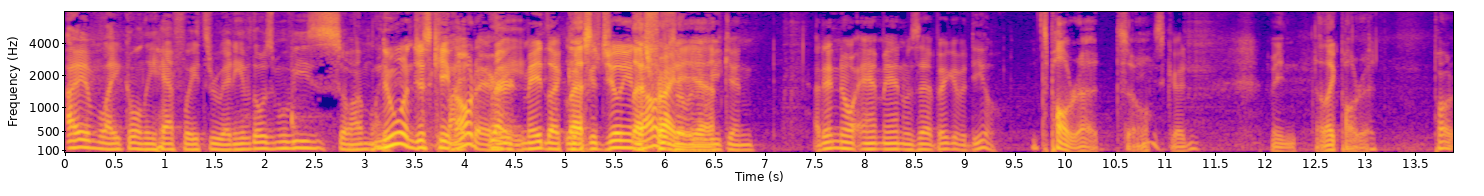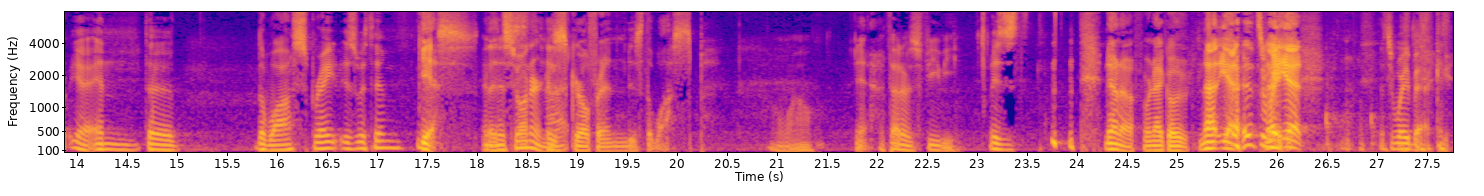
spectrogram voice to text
I am like only halfway through any of those movies, so I'm like New one just came Fi- out. I heard right. made like Last- a gajillion last dollars Friday, over yeah. the weekend. I didn't know Ant Man was that big of a deal. it's Paul Rudd. So He's good. I mean, I like Paul Rudd. Paul, yeah, and the the wasp right is with him. Yes, In this one or not? his girlfriend is the wasp. Oh wow! Yeah. I thought it was Phoebe. Is No, no, we're not going. Not yet. it's not weird. yet. It's way back.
